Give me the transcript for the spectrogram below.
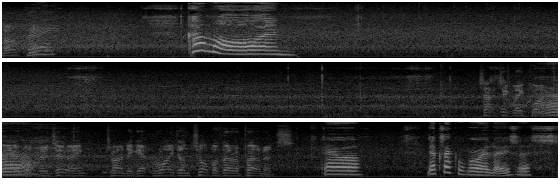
Maupay. Yeah. come on. Tactically quite clear what they're doing, trying to get right on top of their opponents. Okay, well, looks like we're going to lose this.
